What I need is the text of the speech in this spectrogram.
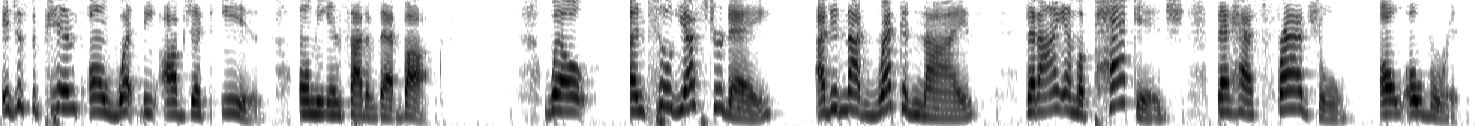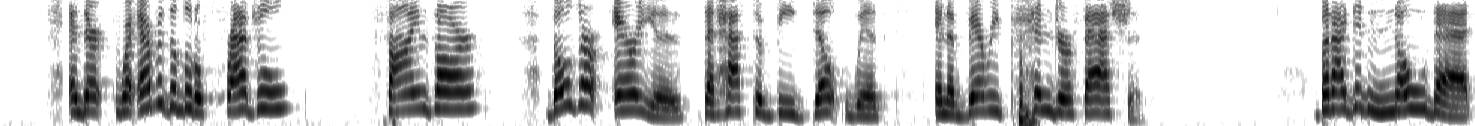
It just depends on what the object is on the inside of that box. Well, until yesterday, I did not recognize that I am a package that has fragile all over it. And there, wherever the little fragile signs are, those are areas that have to be dealt with in a very tender fashion. But I didn't know that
